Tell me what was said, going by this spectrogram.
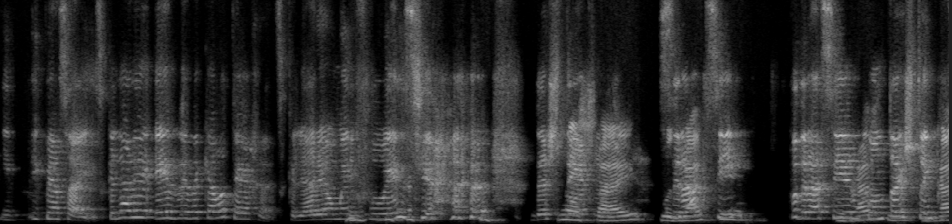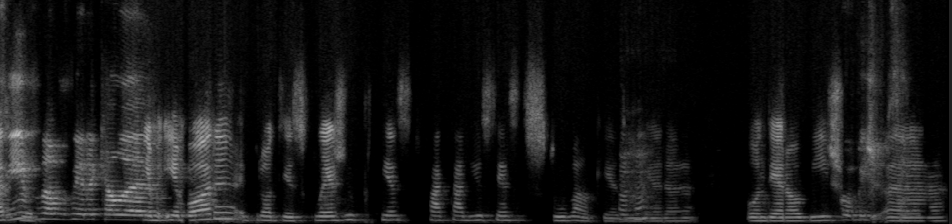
e, pensei, se calhar é, é daquela terra, se calhar é uma influência das terras. Não sei, poderá Será que sim? Poderá ser poderá um contexto ser, em que vive, ao ver aquela. Embora, pronto, esse colégio pertence de facto à Diocese de Setúbal, que era, uhum. onde, era onde era o bispo. O bispo uh,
